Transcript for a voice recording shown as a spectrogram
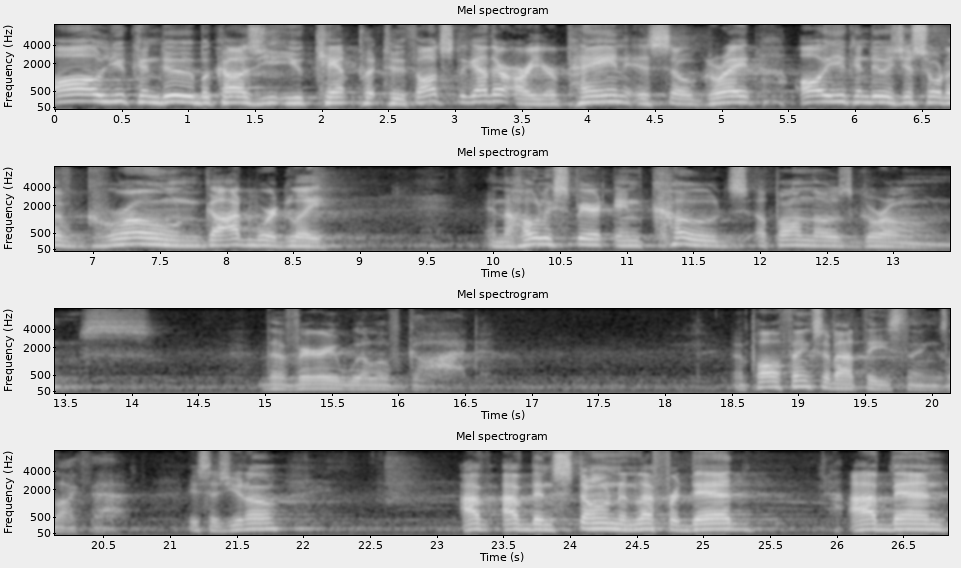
all you can do because you, you, can't put two thoughts together or your pain is so great, all you can do is just sort of groan Godwardly. And the Holy Spirit encodes upon those groans the very will of God. And Paul thinks about these things like that. He says, You know, I've, I've been stoned and left for dead. I've been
